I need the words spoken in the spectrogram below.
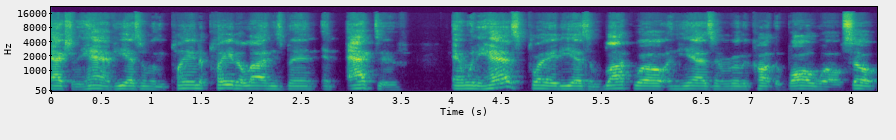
actually have? He hasn't really played played a lot. He's been inactive, and when he has played, he hasn't blocked well, and he hasn't really caught the ball well. So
